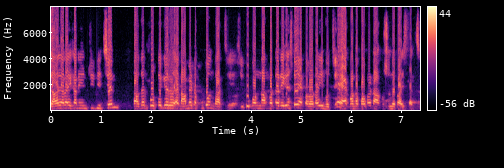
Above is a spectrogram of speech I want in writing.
যারা যারা এখানে এন্ট্রি নিচ্ছেন, তাদের প্রত্যেকের নামে একটা কুপন থাকছে। সেই কুপন নাম্বারটার রেগে একটা লটারি হচ্ছে, এক ঘণ্টা পর একটা আকর্ষণীয় প্রাইস থাকছে।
